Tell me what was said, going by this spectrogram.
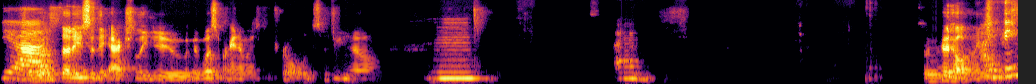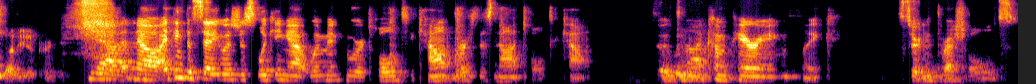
Yeah. So what studies did they actually do? It wasn't randomized controlled. So do you know? Mm, so it could help I think, study it, right? Yeah, no, I think the study was just looking at women who were told to count versus not told to count. So it's not comparing like certain thresholds.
